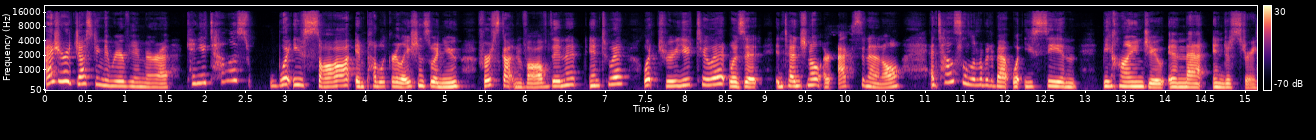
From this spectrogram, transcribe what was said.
As you're adjusting the rearview mirror, can you tell us what you saw in public relations when you first got involved in it into it what drew you to it? Was it intentional or accidental? And tell us a little bit about what you see in behind you in that industry.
